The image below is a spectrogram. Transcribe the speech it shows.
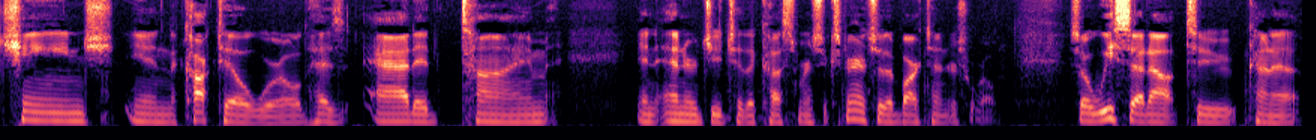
change in the cocktail world has added time and energy to the customer's experience or the bartender's world. So we set out to kind of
